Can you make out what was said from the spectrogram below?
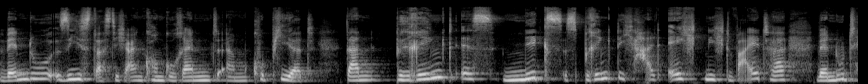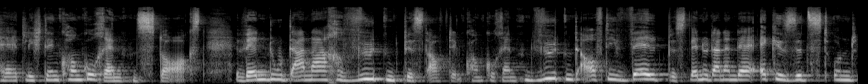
Wenn du siehst, dass dich ein Konkurrent ähm, kopiert, dann bringt es nichts. Es bringt dich halt echt nicht weiter, wenn du täglich den Konkurrenten stalkst. Wenn du danach wütend bist auf den Konkurrenten, wütend auf die Welt bist, wenn du dann in der Ecke sitzt und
